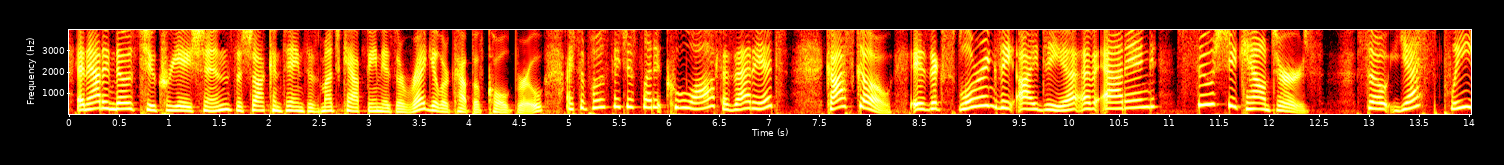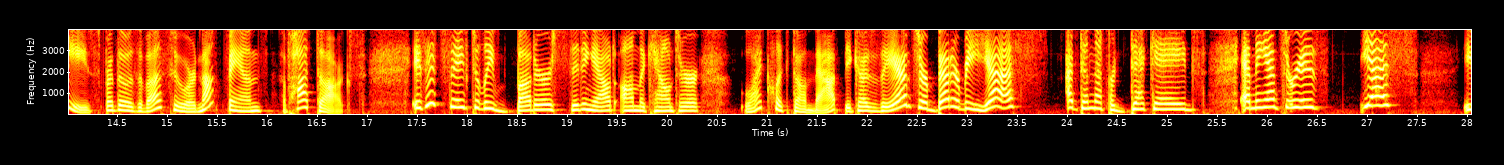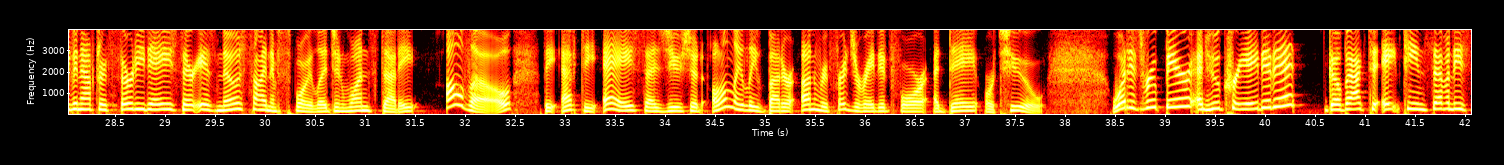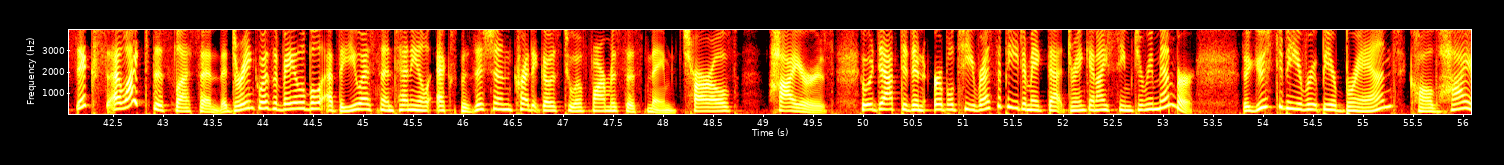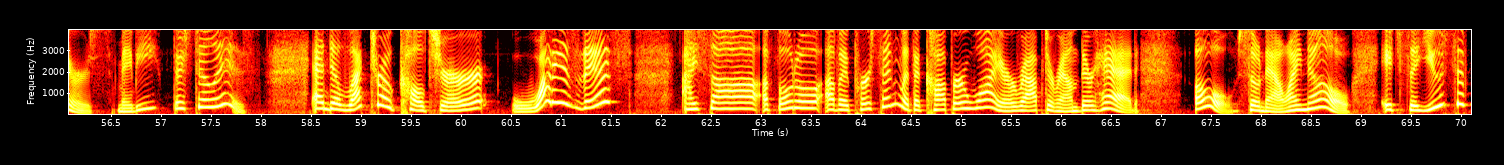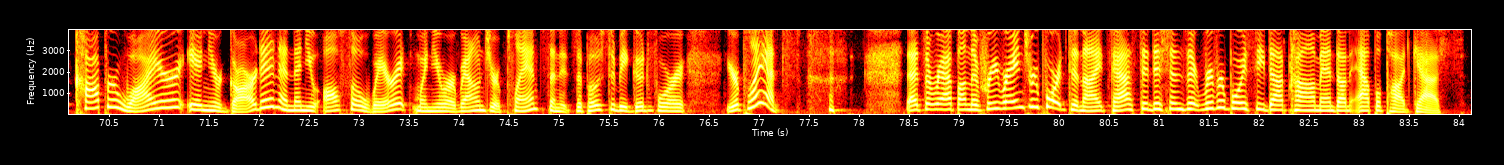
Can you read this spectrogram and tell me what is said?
And adding those two creations, the shot contains as much caffeine as a regular cup of cold brew. I suppose they just let it cool off. Is that it? Costco is exploring the idea of adding sushi counters. So, yes, please, for those of us who are not fans of hot dogs. Is it safe to leave butter sitting out on the counter? Well, I clicked on that because the answer better be yes. I've done that for decades. And the answer is yes. Even after 30 days, there is no sign of spoilage in one study. Although the FDA says you should only leave butter unrefrigerated for a day or two. What is root beer and who created it? Go back to 1876. I liked this lesson. The drink was available at the U.S. Centennial Exposition. Credit goes to a pharmacist named Charles Hires, who adapted an herbal tea recipe to make that drink, and I seem to remember. There used to be a root beer brand called Hires. Maybe there still is. And electroculture. What is this? I saw a photo of a person with a copper wire wrapped around their head. Oh, so now I know. It's the use of copper wire in your garden, and then you also wear it when you're around your plants, and it's supposed to be good for your plants. That's a wrap on the Free Range Report tonight. Past editions at riverboise.com and on Apple Podcasts.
